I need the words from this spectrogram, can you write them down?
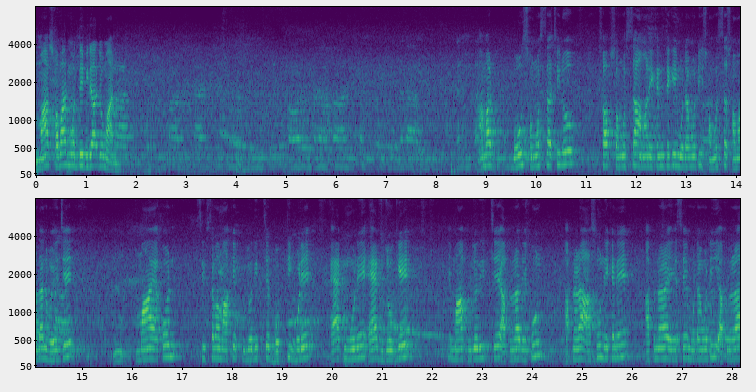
মা সবার মধ্যে বিরাজমান। আমার বহু সমস্যা ছিল। সব সমস্যা আমার এখান থেকেই মোটামুটি সমস্যা সমাধান হয়েছে। মা এখন শিবশ্যামা মাকে পুজো দিচ্ছে, ভক্তি ভরে। এক মনে, এক যোগে মা পুজো দিচ্ছে। আপনারা দেখুন, আপনারা আসুন এখানে, আপনারা এসে মোটামুটি আপনারা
